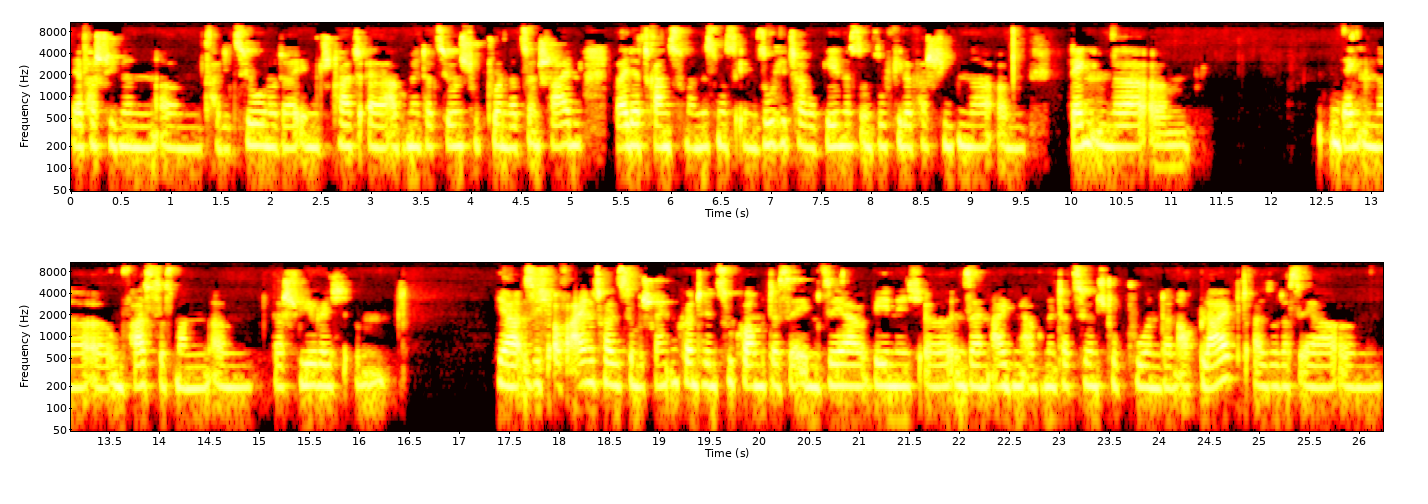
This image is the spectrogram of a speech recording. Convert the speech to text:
der verschiedenen ähm, Traditionen oder eben Strat äh, Argumentationsstrukturen dazu entscheiden, weil der Transhumanismus eben so heterogen ist und so viele verschiedene ähm, Denkende, ähm, Denkende äh, umfasst, dass man ähm, da schwierig ähm, ja, sich auf eine Tradition beschränken könnte. Hinzu kommt, dass er eben sehr wenig äh, in seinen eigenen Argumentationsstrukturen dann auch bleibt. Also dass er, ähm,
